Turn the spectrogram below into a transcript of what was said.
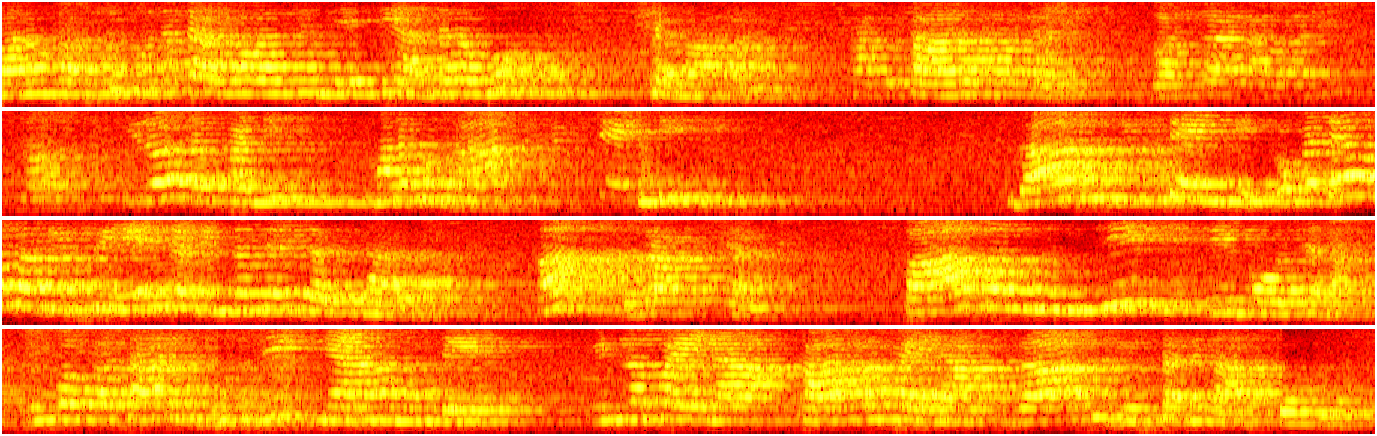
మనం ఫస్ట్ మొదట అడగవలసింది ఏంటి? అందరము క్షమాపణ. మాకు కారు కావాలి బంగా కావాలి. సో ఈరోజు చెప్పండి మనకు గాడ్స్ గిఫ్ట్ ఏంటి? గాడ్స్ గిఫ్ట్ ఏంటి? ఒకటే ఒక గిఫ్ట్ ఏంటంటే ఇంతసేపు చదివినారు రక్షణ. పాపం నుంచి విమోచన. ఇంకొకసారి బుద్ధి జ్ఞానం ఉంటే ఇండ్ల పైన కార్ల పైన గాడ్స్ గిఫ్ట్ అని రాసుకోకూడదు.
